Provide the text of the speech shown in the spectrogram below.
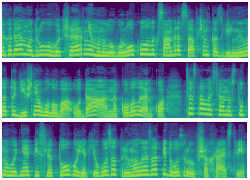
Нагадаємо, 2 червня минулого року Олександра Савченка звільнила тодішня голова ОДА Анна Коваленко. Це сталося наступного дня після того, як його затримали за підозрою в шахрайстві.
